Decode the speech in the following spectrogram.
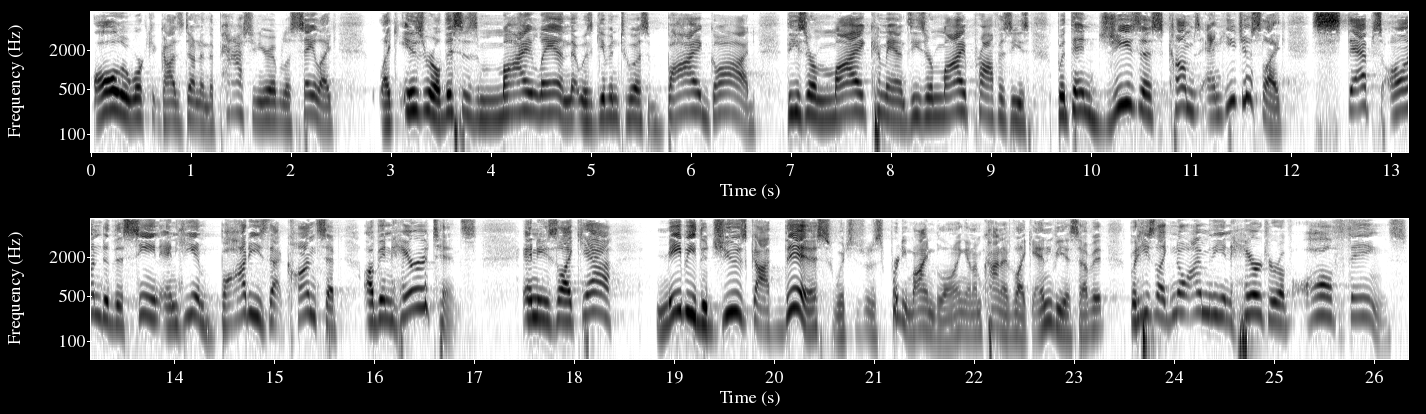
all the work that God's done in the past, and you're able to say like, like Israel, this is my land that was given to us by God. These are my commands, these are my prophecies. But then Jesus comes and he just like steps onto the scene and he embodies that concept of inheritance. And he's like, yeah, maybe the Jews got this, which was pretty mind blowing, and I'm kind of like envious of it. But he's like, no, I'm the inheritor of all things.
